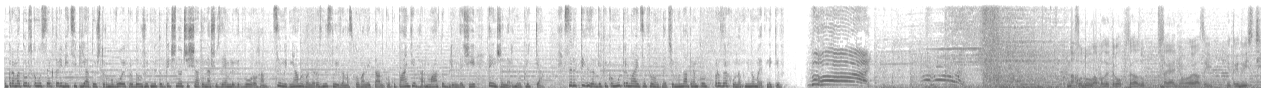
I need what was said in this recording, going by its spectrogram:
У Краматорському секторі бійці п'ятої штурмової продовжують методично очищати нашу землю від ворога. Цими днями вони рознесли замаскований танк окупантів, гармату, бліндажі та інженерні укриття. Серед тих, завдяки кому тримається фронт на цьому напрямку, розрахунок мінометників. На ходу лапали трьох зразу середнього разу і, і 3200.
